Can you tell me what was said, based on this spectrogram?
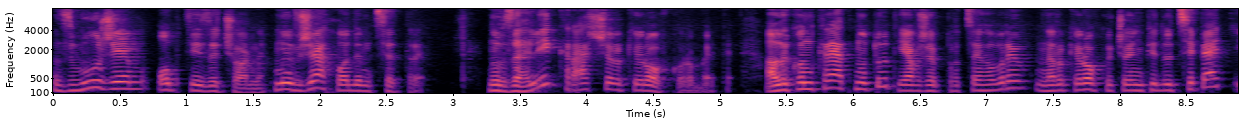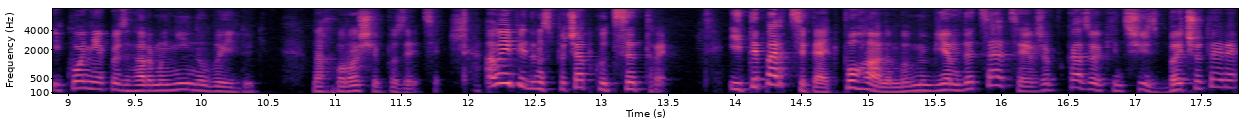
звужуємо опції за чорних. Ми вже ходимо С3. Ну, взагалі, краще рокіровку робити. Але конкретно тут, я вже про це говорив, на рокіровку чорні підуть С5, і коні якось гармонійно вийдуть на хороші позиції. А ми підемо спочатку С3. І тепер С5 погано, бо ми б'ємо ДЦ, це я вже показую кінь 6 Б4,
